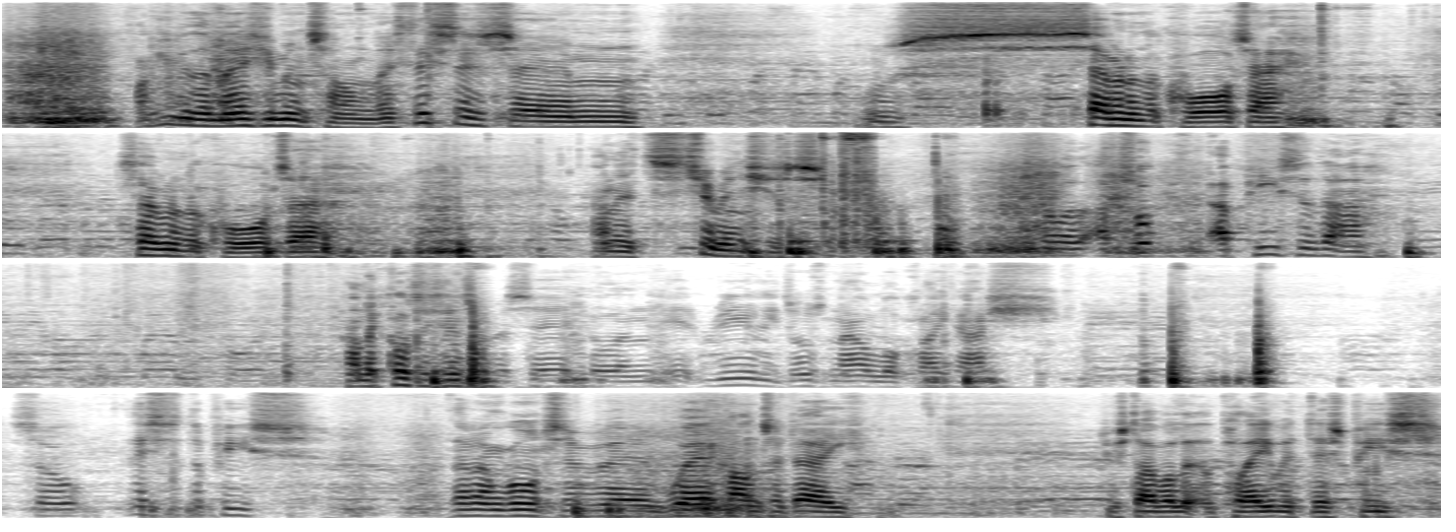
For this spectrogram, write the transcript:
I'll give you the measurements on this. This is um, seven and a quarter. Seven and a quarter and it's two inches. So I took a piece of that and I cut it into a circle and it really does now look like ash. So this is the piece that I'm going to uh, work on today. Just have a little play with this piece.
